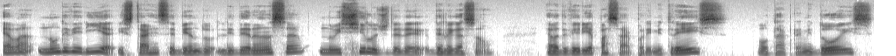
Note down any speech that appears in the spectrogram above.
ela não deveria estar recebendo liderança no estilo de dele delegação. Ela deveria passar por M3, voltar para M2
